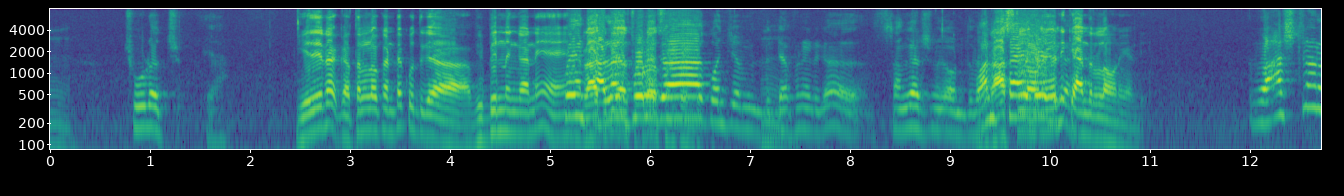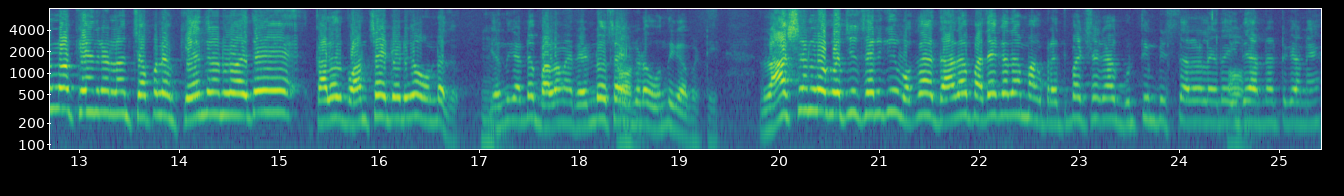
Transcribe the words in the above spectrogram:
ఉమ్. చూడొచ్చు. యా. ఏదైనా గతంలో కంటే కొద్దిగా విభిన్నంగానే కొంచెం. కొంచెం డెఫినెట్గా సంఘర్షణగా ఉంటుంది. రాష్ట్రంలో కేంద్రంలో ఉన్నాయండి. రాష్ట్రంలో కేంద్రంలో అని చెప్పలేం. కేంద్రంలో అయితే కలర్ వన్ సైడెడ్గా ఉండదు. ఎందుకంటే బలమైన రెండో సైడ్. కూడా ఉంది కాబట్టి. రాష్ట్రంలోకి వచ్చేసరికి ఒక దాదాపు అదే కదా మాకు ప్రతిపక్షగా గుర్తింపిస్తారా లేదా ఇదే అన్నట్టుగానే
